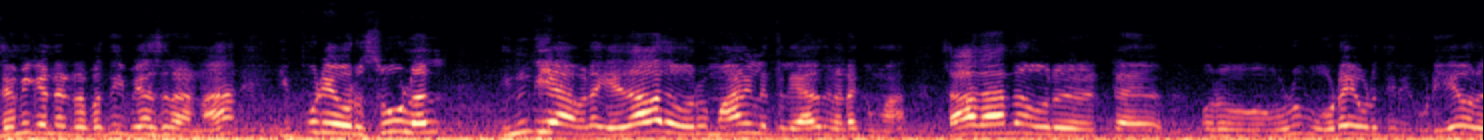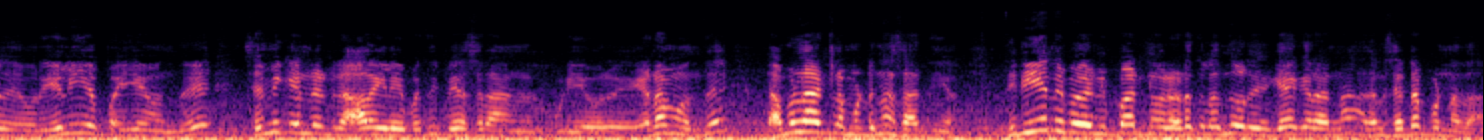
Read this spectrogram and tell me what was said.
செமிகண்டக்டர் பத்தி பேசுறான்னா இப்படி ஒரு சூழல் இந்தியாவில் ஏதாவது ஒரு மாநிலத்திலேயாவது நடக்குமா? சாதாரண ஒரு ஒரு உடு உடை உடுத்திருக்கக்கூடிய ஒரு ஒரு எளிய பையன் வந்து செமிகண்டக்டர் ஆலைகளை பற்றி பேசுகிறாங்க கூடிய ஒரு இடம் வந்து தமிழ்நாட்டில் மட்டும்தான் சாத்தியம். திடீர்னு போய் நிப்பாட்டின ஒரு இடத்துல இருந்து ஒரு கேட்குறான்னா அதை செட்டப் பண்ணதா?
